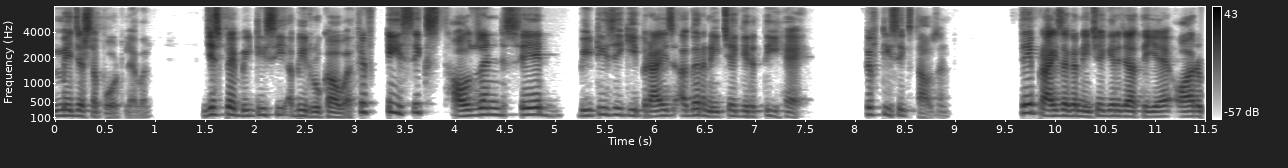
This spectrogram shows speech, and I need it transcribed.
मेजर सपोर्ट लेवल जिस पे बीटीसी अभी रुका हुआ है। फिफ्टी सिक्स थाउज़ेंड से बीटीसी की प्राइस अगर नीचे गिरती है फिफ्टी सिक्स थाउज़ेंड से प्राइस अगर नीचे गिर जाती है और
